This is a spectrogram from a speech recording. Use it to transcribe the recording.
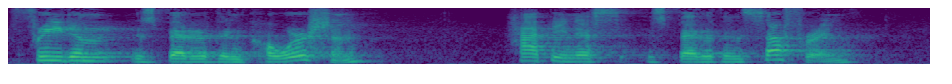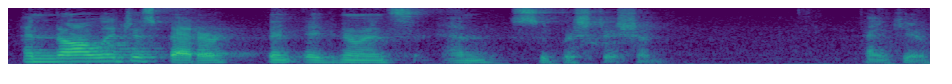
freedom is better than coercion, happiness is better than suffering, and knowledge is better than ignorance and superstition. Thank you.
